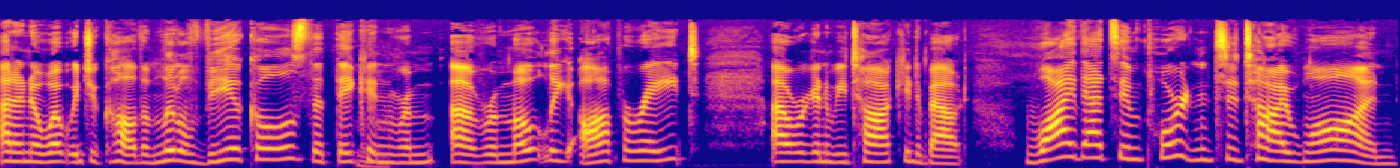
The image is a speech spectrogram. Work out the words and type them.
I don't know what would you call them, little vehicles that they can hmm. rem uh, remotely operate. Uh, we're going to be talking about why that's important to Taiwan.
